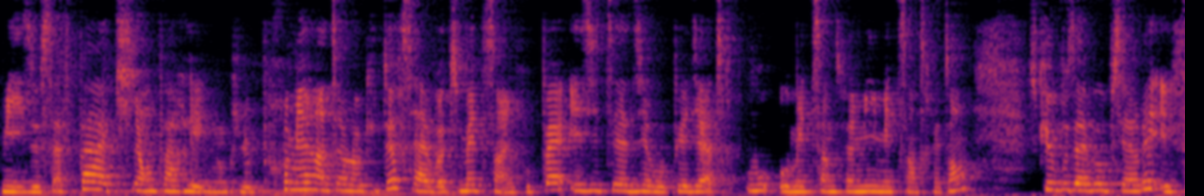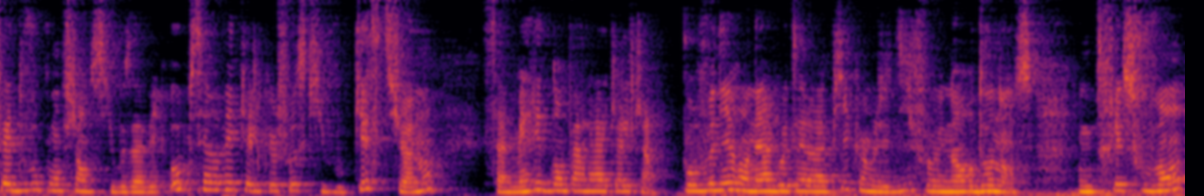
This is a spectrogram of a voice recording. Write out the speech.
mais ils ne savent pas à qui en parler. Donc le premier interlocuteur, c'est à votre médecin. Il ne faut pas hésiter à dire au pédiatre ou au médecin de famille, médecin traitant, ce que vous avez observé et faites-vous confiance. Si vous avez observé quelque chose qui vous questionne, ça mérite d'en parler à quelqu'un. Pour venir en ergothérapie, comme j'ai dit, il faut une ordonnance. Donc très souvent,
